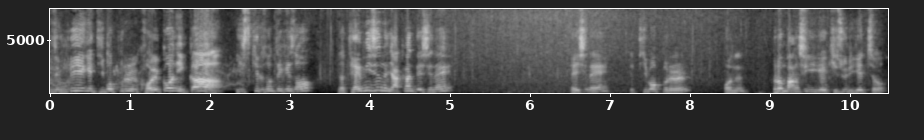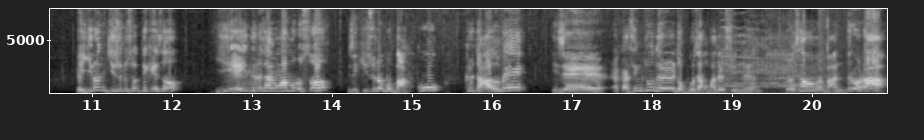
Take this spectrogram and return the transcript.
이제 우리에게 디버프를 걸 거니까 이 스킬을 선택해서 데미지는 약한 대신에 대신에 디버프를 거는 그런 방식이 기술이겠죠. 그러니까 이런 기술을 선택해서 이 에이드를 사용함으로써 이제 기술 한번 맞고 그 다음에 이제 약간 생존을 더 보장받을 수 있는 그런 상황을 만들어라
